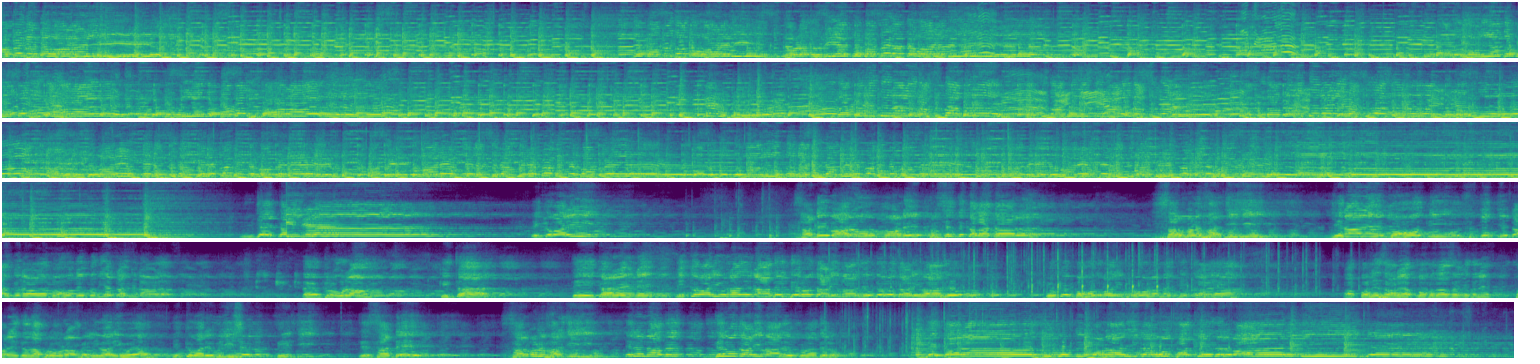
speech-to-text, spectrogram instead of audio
ಕಟ ಕಟವಾಗಿ ਇੱਕ ਵਾਰੀ ਸਾਡੇ ਬਾਹਰੋਂ ਬੜੇ ਪ੍ਰਸਿੱਧ ਕਲਾਕਾਰ ਸਰਵਣ ਫਰਜੀ ਜੀ, ਜਿਨ੍ਹਾਂ ਨੇ ਬਹੁਤ ਹੀ ਸੁਚੱਜੇ ਢੰਗ ਨਾਲ, ਬਹੁਤ ਹੀ ਵਧੀਆ ਢੰਗ ਨਾਲ ਪ੍ਰੋਗਰਾਮ ਕੀਤਾ ਤੇ ਕਰ ਰਹੇ ਨੇ। ਇੱਕ ਵਾਰੀ ਉਹਨਾਂ ਦੇ ਨਾਂ ਤੇ ਦਿਲੋਂ ਤਾੜੀ ਮਾਰ ਦਿਓ, ਦਿਲੋਂ ਤਾੜੀ ਮਾਰ ਦਿਓ, ਕਿਉਂਕਿ ਬਹੁਤ ਵਾਰੀ ਪ੍ਰੋਗਰਾਮ ਇੱਥੇ ਕਰਾਇਆ। ਆਪਾਂ ਨੇ ਸਾਰੇ ਆਪਾਂ ਬਤਾ ਸਕਦੇ ਨੇ, ਪਰ ਇਦਾਂ ਦਾ ਪ੍ਰੋਗਰਾਮ ਪਹਿਲੀ ਵਾਰੀ ਹੋਇਆ। ਇੱਕ ਵਾਰੀ ਮਜੀਸ਼ੀਅਨ ਵੀਰ ਜੀ ਤੇ ਸਾਡੇ ਸਰਵਣ ਫਰਜੀ ਜੀ ਇਹਨਾਂ ਨਾਲ ਤੇ ਦਿਲੋਂ ਤਾੜੀ ਮਾਰ ਦਿਓ ਇੱਕ ਵਾਰ ਦਿਲੋਂ। ਜੇਕਾਰਾ ਸੀ ਕਿਉਂਕਿ ਪੌਣਾ ਹਰੀ ਦਾ, ਉਹ ਸੱਚੇ ਦਰਬਾਰ ਦੀ ਜੈ।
